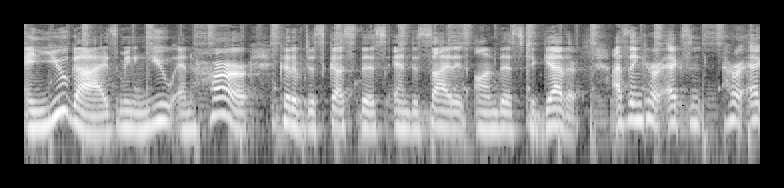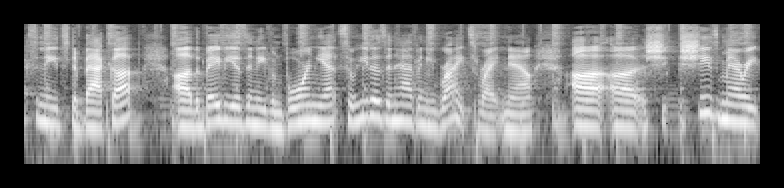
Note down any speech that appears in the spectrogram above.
and you guys, meaning you and her, could have discussed this and decided on this together. I think her ex her ex needs to back up. Uh, the baby isn't even born yet, so he doesn't have any rights right now. Uh, uh, she, she's married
